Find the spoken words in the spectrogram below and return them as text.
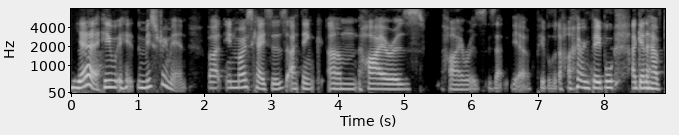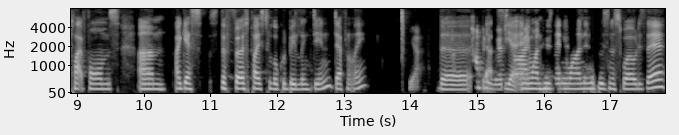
Yeah, he, he the mystery man. But in most cases, I think um, hirers, hirers is that yeah, people that are hiring people are going to have platforms. Um, I guess the first place to look would be LinkedIn, definitely. Yeah. The company website. yeah, anyone who's anyone in the business world is there.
